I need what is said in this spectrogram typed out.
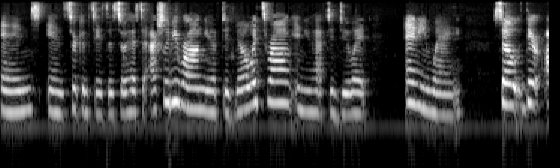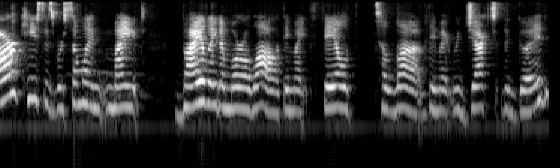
end in circumstances. So it has to actually be wrong. You have to know it's wrong and you have to do it anyway. So there are cases where someone might violate a moral law. They might fail to love. They might reject the good.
